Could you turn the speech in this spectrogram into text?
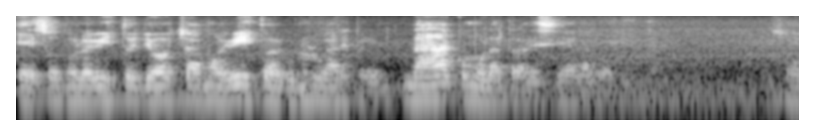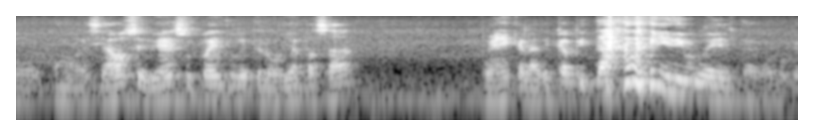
Eso no lo he visto yo, chamo, he visto en algunos lugares, pero nada como la travesía de la Guairita. como decía José Luis en su cuento, que te lo voy a pasar, puedes escalar el capitán y de vuelta, ¿no? porque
